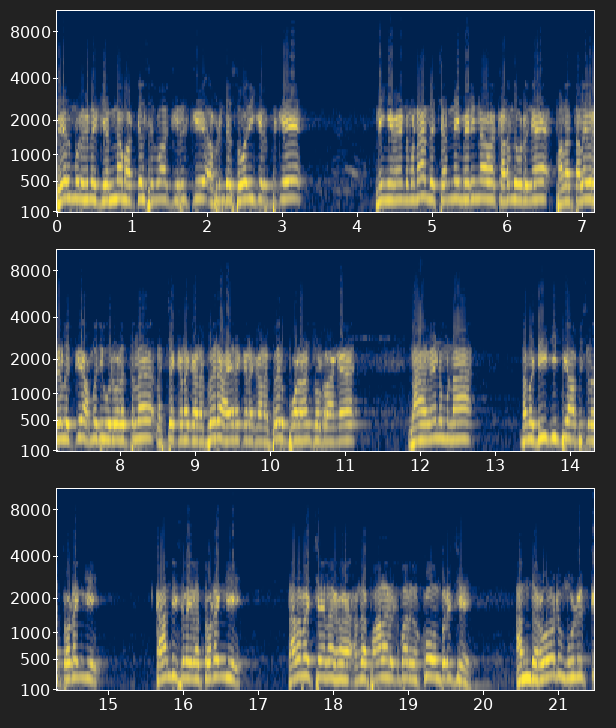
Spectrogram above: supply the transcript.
வேல்முருகனுக்கு என்ன மக்கள் செல்வாக்கு இருக்கு அப்படின்ற சோதிக்கிறதுக்கு நீங்க வேண்டுமானா இந்த சென்னை மெரினாவை கடந்து விடுங்க. பல தலைவர்களுக்கு அமைதி ஊர்வலத்தில் லட்சக்கணக்கான பேர் ஆயிரக்கணக்கான பேர் போனான்னு சொல்றாங்க. நான் வேணும்னா நம்ம டிஜிபி ஆஃபீஸில் தொடங்கி காந்தி சிலையில் தொடங்கி தலைமைச் செயலகம் அந்த பாலம் இருக்கு பாருங்க கூவம் பிரிச்சு அந்த ரோடு முழுக்க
